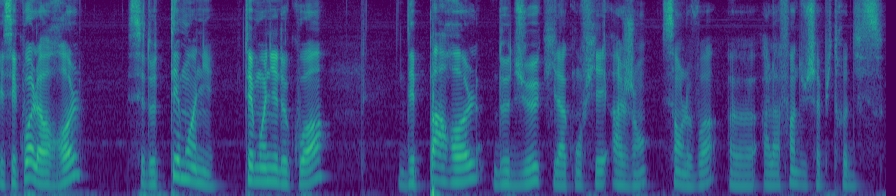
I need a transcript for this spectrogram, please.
Et c'est quoi leur rôle? C'est de témoigner. Témoigner de quoi? Des paroles de Dieu qu'il a confiées à Jean. Ça, on le voit euh, à la fin du chapitre 10.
